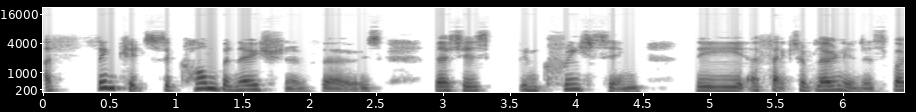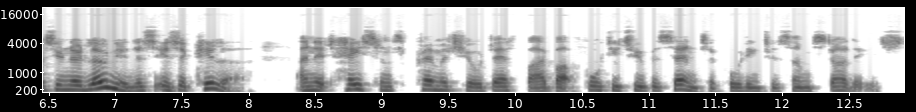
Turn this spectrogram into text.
I think it's the combination of those that is increasing the effect of loneliness. Because, you know, loneliness is a killer and it hastens premature death by about 42%, according to some studies.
